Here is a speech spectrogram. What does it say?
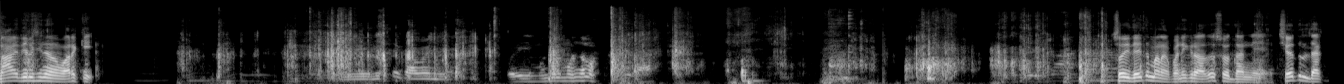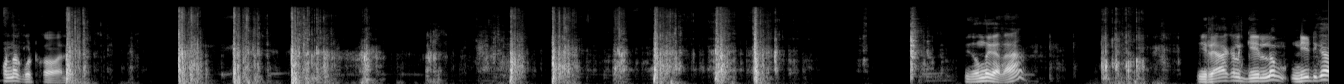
నాకు తెలిసిన వరకి. ముందు ముందు సో ఇదైతే మనకు పనికిరాదు. సో దాన్ని చేతులు దక్కకుండా కొట్టుకోవాలి. ఇది ఉంది కదా? ఈ రేకల గీల్లో నీట్గా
